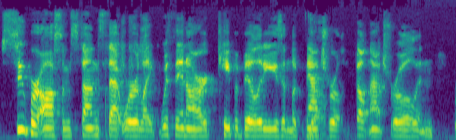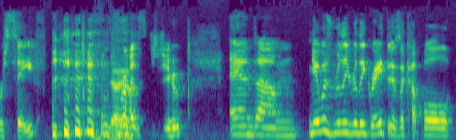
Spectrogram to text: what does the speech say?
super awesome stunts that were like within our capabilities and looked Yeah. natural and felt natural and were safe for yeah. us to do. And um, it was really really great. There's a couple.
